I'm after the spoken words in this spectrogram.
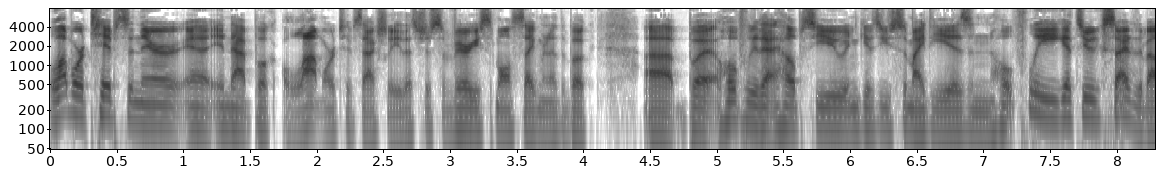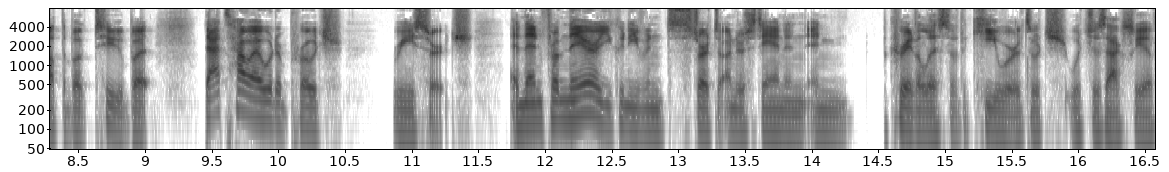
a lot more tips in there uh, in that book. A lot more tips actually. That's just a very small segment of the book, uh, but hopefully that helps you and gives you some ideas, and hopefully gets you excited about the book too. But that's how I would approach research, and then from there you can even start to understand and, and create a list of the keywords, which which is actually a,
